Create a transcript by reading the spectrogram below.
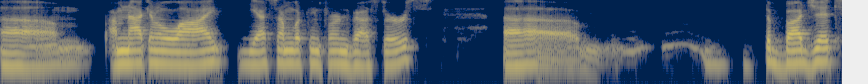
Um, I'm not going to lie. Yes, I'm looking for investors. Um, the budget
